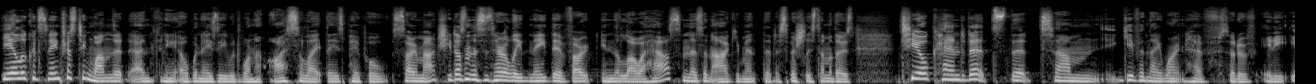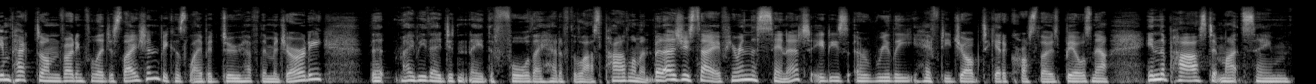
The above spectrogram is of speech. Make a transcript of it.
Yeah, look, it's an interesting one that Anthony Albanese would want to isolate these people so much. He doesn't necessarily need their vote in the lower house. And there's an argument that, especially some of those teal candidates, that um, given they won't have sort of any impact on voting for legislation because Labor do have the majority, that maybe they didn't need the four they had of the last parliament. But as you say, if you're in the Senate, it is a really hefty job to get across those bills. Now, in the past, it might seem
